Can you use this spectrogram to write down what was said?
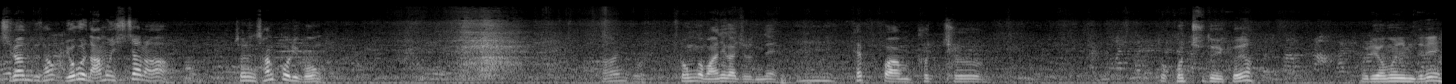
진안도 상, 요거 남은 시잖아. 저는 산골이고. 아이고, 좋은 거 많이 가져왔네. 햇밤, 부추, 또 고추도 있고요. 우리 어머님들이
